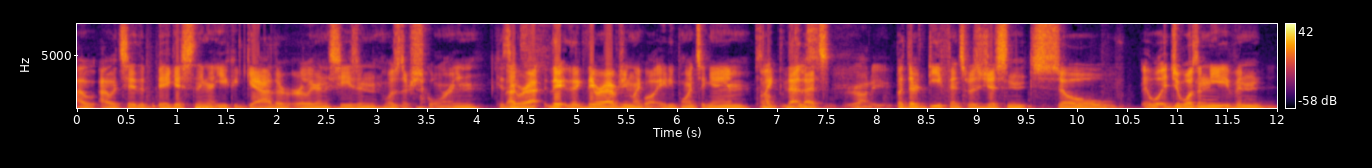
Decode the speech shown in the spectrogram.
I, I would say the biggest thing that you could gather earlier in the season was their scoring because they were at, they, they were averaging like what eighty points a game? Like that that's but their defense was just so it, it just wasn't even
